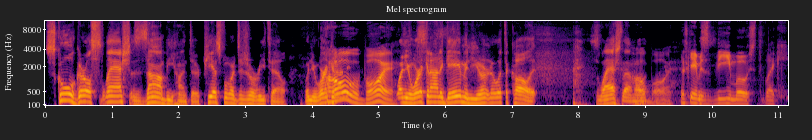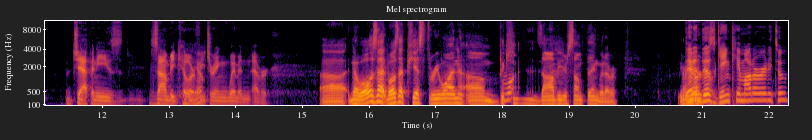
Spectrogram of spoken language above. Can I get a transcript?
Schoolgirl slash Zombie Hunter PS4 digital retail. When you're working, on, Oh boy. when you're working on a game and you don't know what to call it, slash that Oh mother. boy. This game is the most like Japanese zombie killer Yep. featuring women ever. Uh, no, what was that? What was that PS3 one? Um, Bikini Zombie or something, whatever. You Didn't remember? this game came out already too?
